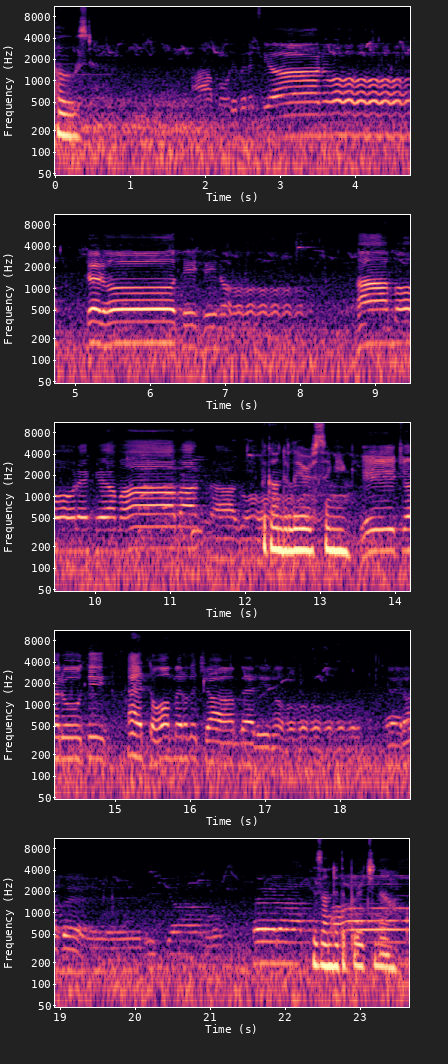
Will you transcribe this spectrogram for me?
posed. The gondoliers singing. I ceruti tomero del ciambellino, era bellissimo, era He's under the bridge now.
